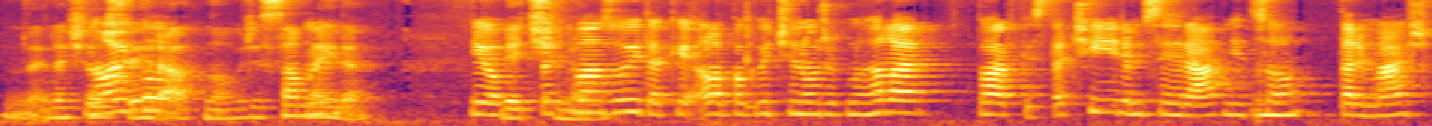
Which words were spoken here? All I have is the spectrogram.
ne, nešel no, si jako... hrát, no, že sám mm. Jo, většinou. tak má Zoe taky, ale pak většinou řeknu, hele, pohádky stačí, jdem si hrát něco, mm. tady máš.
